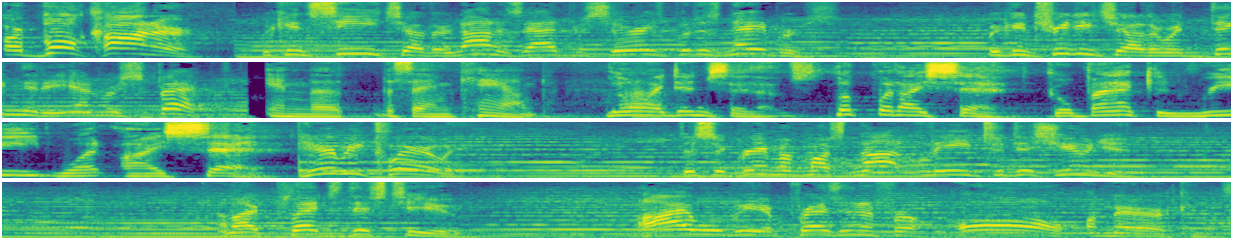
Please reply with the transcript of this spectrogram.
or Bull Connor? We can see each other not as adversaries, but as neighbors. We can treat each other with dignity and respect. in the, the same camp. No, I didn't say that. Look what I said. Go back and read what I said. Hear me clearly. This agreement must not lead to disunion. And I pledge this to you. I will be a president for all Americans.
